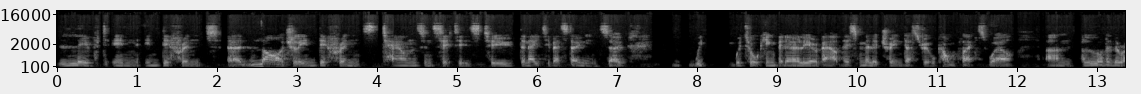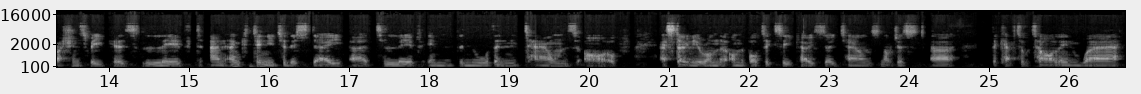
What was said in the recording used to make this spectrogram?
lived in in different, uh, largely in different towns and cities to the native Estonians. So we were talking a bit earlier about this military industrial complex. Well, um, a lot of the Russian speakers lived and, and continue to this day uh, to live in the northern towns of Estonia on the on the Baltic Sea coast. So towns, not just uh, the capital Tallinn, where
